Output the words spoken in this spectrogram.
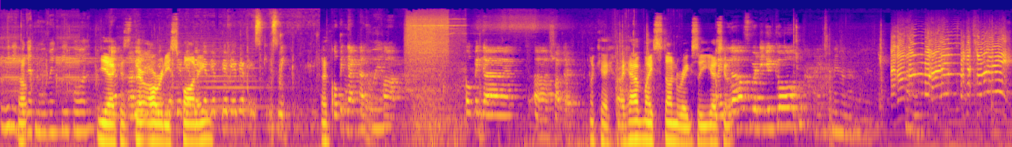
we need Oh. to get moving, people. Yeah, because they're yep, yep, already yep, yep, yep, spawning. Yep, yep, yep, yep, yep, Excuse me. Uh, Open that. Uh, open that uh, shutter. Okay, I have my stun rig, so you guys My can. love, where did you go? Ay, sabi na lang. I don't know. I think it's already.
